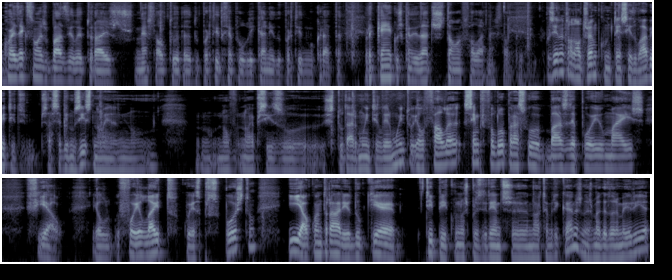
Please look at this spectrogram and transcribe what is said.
Quais é que são as bases eleitorais, nesta altura, do Partido Republicano e do Partido Democrata? Para quem é que os candidatos estão a falar nesta altura? O presidente Donald Trump, como tem sido o hábito, e já sabemos isso, não é... Não, não, não é preciso estudar muito e ler muito, ele fala, sempre falou para a sua base de apoio mais fiel. Ele foi eleito com esse pressuposto e, ao contrário do que é típico nos presidentes eh, norte-americanos, na esmagadora maioria,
